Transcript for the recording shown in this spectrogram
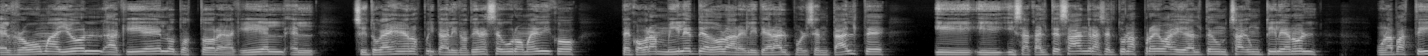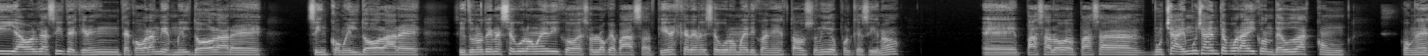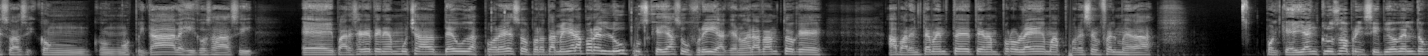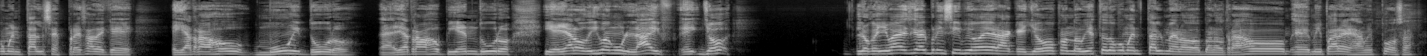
el robo mayor aquí es los doctores. Aquí el, el, si tú caes en el hospital y no tienes seguro médico, te cobran miles de dólares, literal, por sentarte y, sacarte sangre, hacerte unas pruebas y darte un, un una pastilla o algo así, te quieren, te cobran 10 mil dólares, 5 mil dólares. Si tú no tienes seguro médico, eso es lo que pasa. Tienes que tener seguro médico en Estados Unidos porque si no, eh, pasa lo pasa. Mucha, hay mucha gente por ahí con deudas con, con eso, así, con, con hospitales y cosas así. Eh, y parece que tenía muchas deudas por eso, pero también era por el lupus que ella sufría, que no era tanto que aparentemente tenían problemas por esa enfermedad. Porque ella incluso a principio del documental se expresa de que ella trabajó muy duro. Ella trabajó bien duro. Y ella lo dijo en un live. Eh, yo, lo que yo iba a decir al principio era que yo cuando vi este documental me lo, me lo trajo eh, mi pareja, mi esposa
